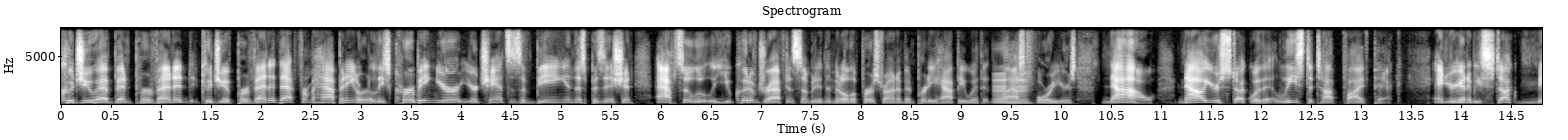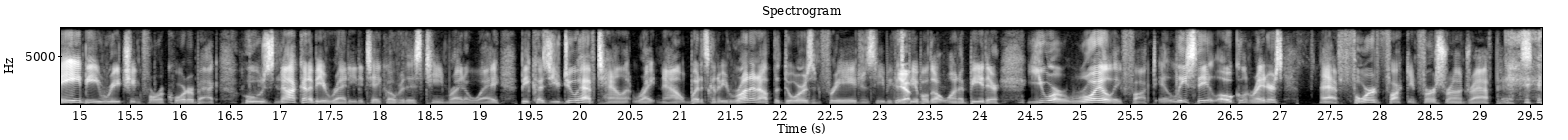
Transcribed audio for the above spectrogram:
Could you have been prevented? Could you have prevented that from happening, or at least curbing your your chances of being in this position? Absolutely, you could have drafted somebody in the middle of the first round and been pretty happy with it the last Mhm. four years. Now, now you're stuck with at least a top five pick. And you're going to be stuck maybe reaching for a quarterback who's not going to be ready to take over this team right away because you do have talent right now, but it's going to be running out the doors in free agency because Yep. people don't want to be there. You are royally fucked. At least the Oakland Raiders have four fucking first round draft picks.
